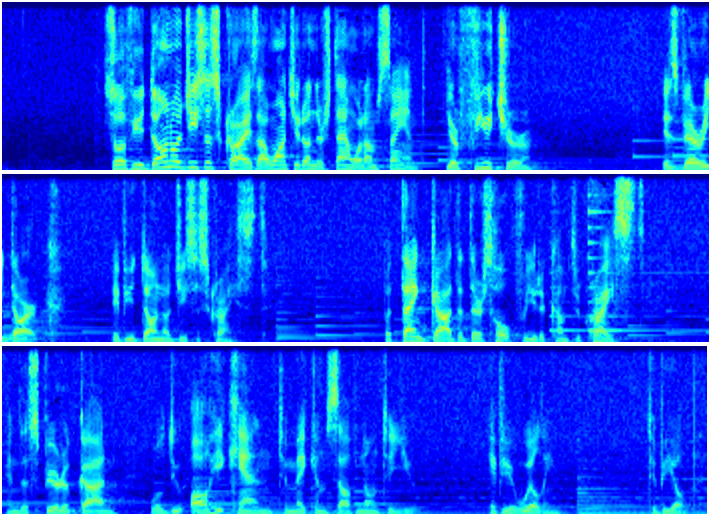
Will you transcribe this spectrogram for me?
So if you don't know Jesus Christ, I want you to understand what I'm saying. Your future is very dark if you don't know Jesus Christ. But thank God that there's hope for you to come through Christ. And the Spirit of God will do all He can to make Himself known to you if you're willing to be open.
